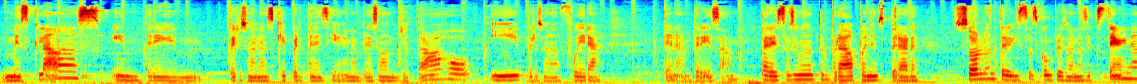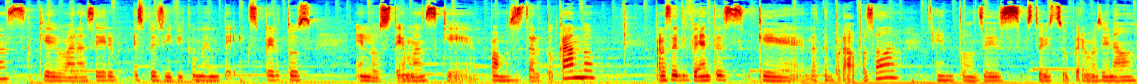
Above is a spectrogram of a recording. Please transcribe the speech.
mezcladas entre personas que pertenecían a la empresa donde yo trabajo y personas fuera de la empresa. Para esta segunda temporada pueden esperar solo entrevistas con personas externas que van a ser específicamente expertos en los temas que vamos a estar tocando. Van a ser diferentes que la temporada pasada, entonces estoy súper emocionada.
